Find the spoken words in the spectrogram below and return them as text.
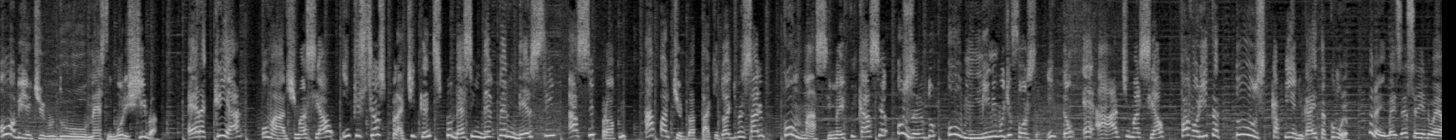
O objetivo do mestre Morishiba era criar uma arte marcial em que seus praticantes pudessem defender-se a si próprio a partir do ataque do adversário com máxima eficácia, usando o mínimo de força. Então é a arte marcial favorita dos capinha de gaita como eu. peraí, mas essa aí não é a,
